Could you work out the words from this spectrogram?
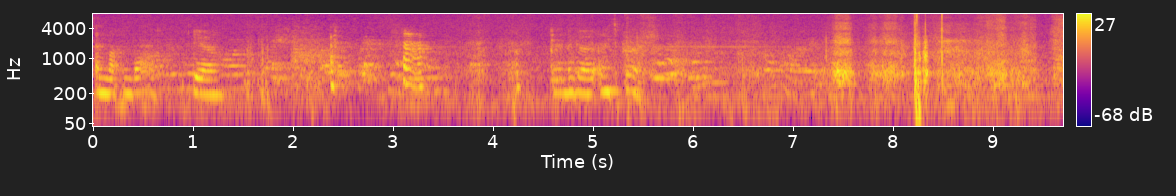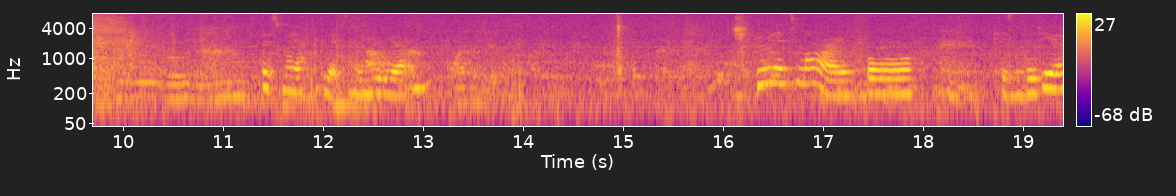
and not in bed. Yeah. and go, I need to push. This may have to be its own video. Tune in tomorrow for his video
